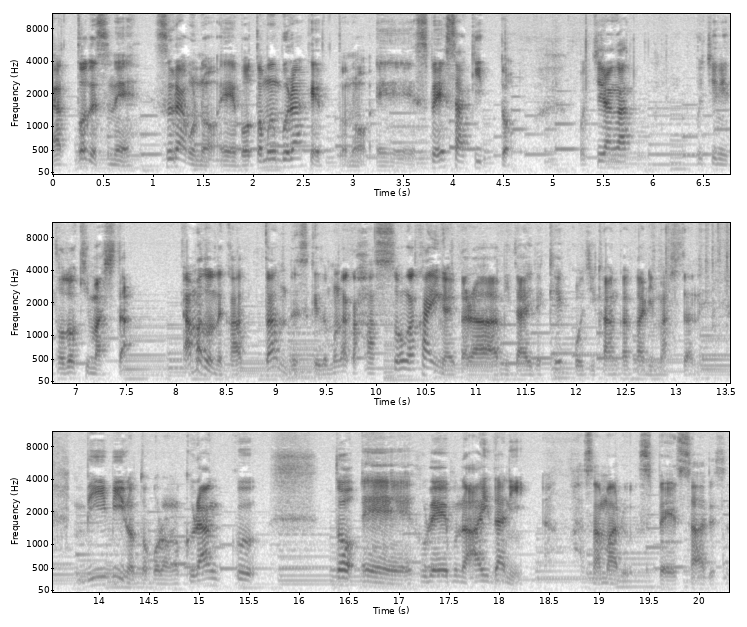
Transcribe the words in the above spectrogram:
やっとですねスラムの、えー、ボトムブラケットの、えー、スペーサーキットこちらがうちに届きました。アマゾンで買ったんですけどもなんか発送が海外からみたいで結構時間かかりましたね。BB のところのクランクと、えー、フレームの間に挟まるスペーサーです。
